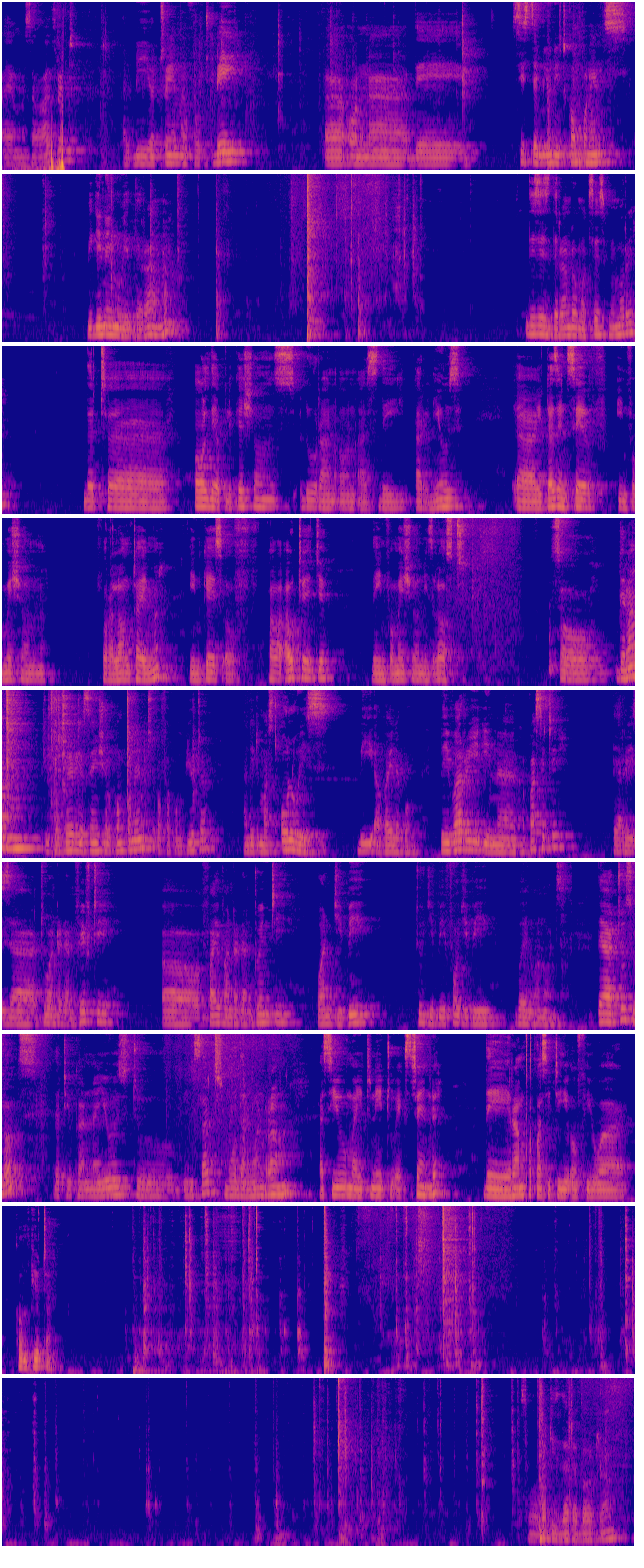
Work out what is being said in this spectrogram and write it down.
I am Masawa Alfred. I'll be your trainer for today uh, on uh, the system unit components, beginning with the RAM. This is the random access memory that uh, all the applications do run on as they are in use. Uh, it doesn't save information for a long time. In case of power outage, the information is lost. So the RAM is a very essential component of a computer and it must always be available. They vary in uh, capacity. There is uh, 250, uh, 520, 1 GB, 2 GB, 4 GB going onwards. There are two slots that you can use to insert more than one RAM as you might need to extend the RAM capacity of your computer. So what is that about RAM?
